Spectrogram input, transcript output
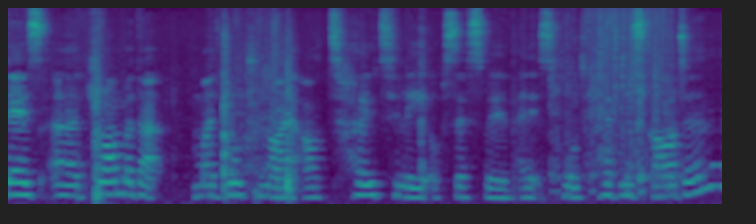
There's a drama that my daughter and I are totally obsessed with, and it's called Heaven's Garden.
